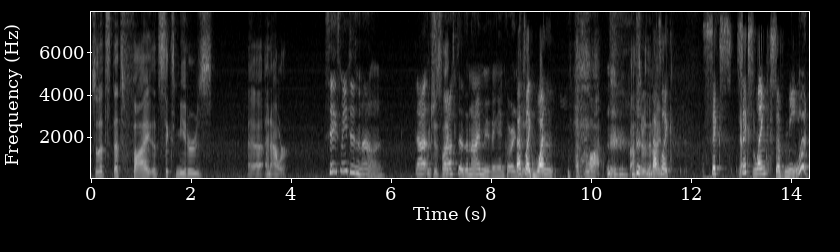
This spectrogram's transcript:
So that's that's five. That's six meters uh, an hour. Six meters an hour. That's Which is like- faster than I'm moving in quarantine. That's like one. That's a lot. Faster than I That's I. like six Yeah. six lengths of me. what?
